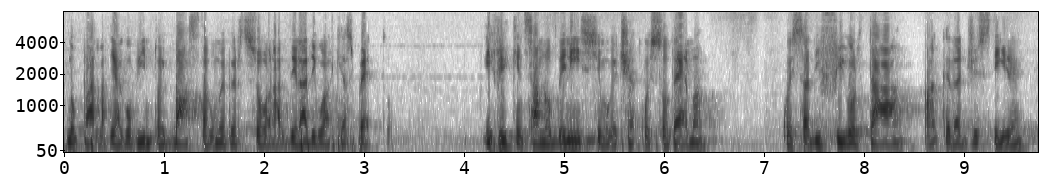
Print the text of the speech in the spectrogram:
non parla Tiago Pinto e basta come persona, al di là di qualche aspetto. I Fritkin sanno benissimo che c'è questo tema, questa difficoltà anche da gestire.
